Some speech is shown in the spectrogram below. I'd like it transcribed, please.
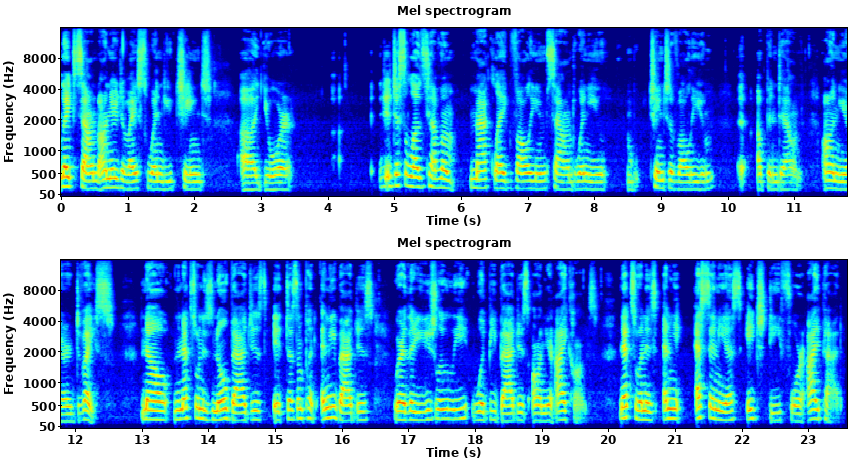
like sound on your device when you change uh, your. It just allows you to have a Mac like volume sound when you change the volume uh, up and down on your device. Now, the next one is no badges. It doesn't put any badges where there usually would be badges on your icons. Next one is SNES HD for iPad.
